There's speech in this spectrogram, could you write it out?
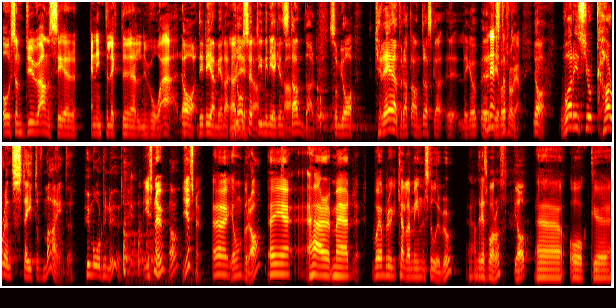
Och som du anser en intellektuell nivå är. Ja, det är det jag menar. Ja, det- jag sätter ju ja. min egen standard som jag kräver att andra ska eh, lägga upp. Eh, Nästa upp fråga. till. Ja. What is your current state of mind? Hur mår du nu? Just nu? Ja. Just nu? Eh, jag mår bra. Jag är här med vad jag brukar kalla min storebror, eh, Andreas Baros. Ja. Eh, och eh,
